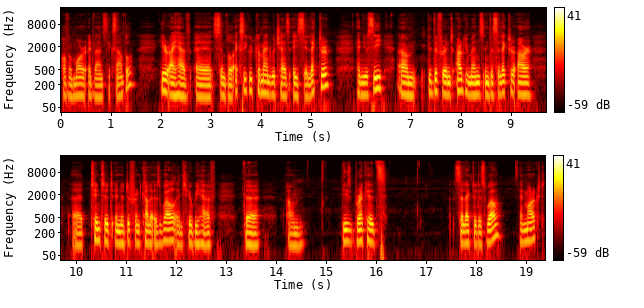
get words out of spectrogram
of a more advanced example. Here I have a simple execute command which has a selector. And you see um, the different arguments in the selector are uh, tinted in a different color as well. And here we have the um, these brackets selected as well and marked.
